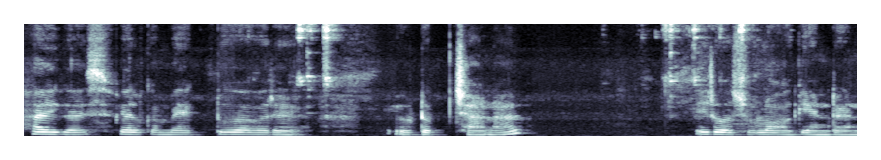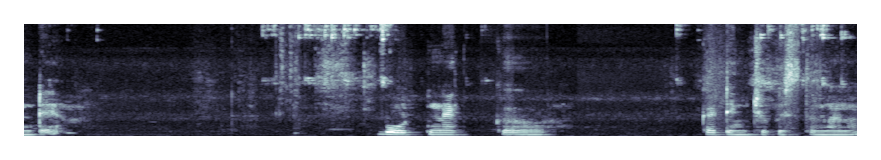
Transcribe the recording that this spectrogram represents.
Hi guys welcome back to our YouTube channel ఈరోజు వ్లాగ్ ఏంటంటే బోట్ నెక్ కటింగ్ చూపిస్తున్నాను.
